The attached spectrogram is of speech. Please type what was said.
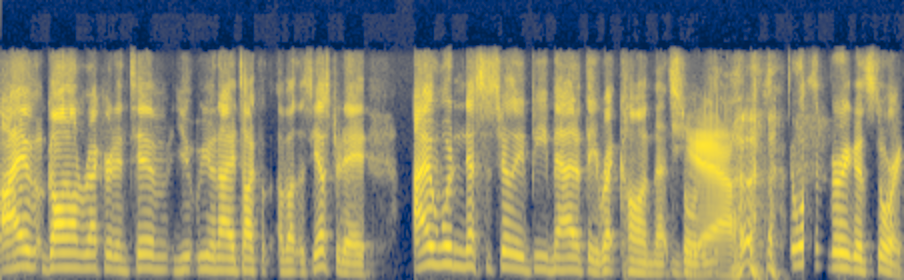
I've gone on record, and Tim, you, you and I talked about this yesterday. I wouldn't necessarily be mad if they retconned that story. yeah. It wasn't a very good story,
